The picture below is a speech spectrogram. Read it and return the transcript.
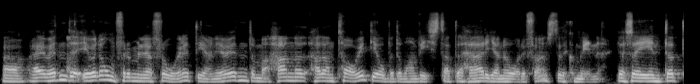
Ja, jag, vet inte, jag vill omformulera frågan lite grann. Jag vet inte om han hade han tagit jobbet om han visste att det här januarifönstret kom in. Jag säger inte att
